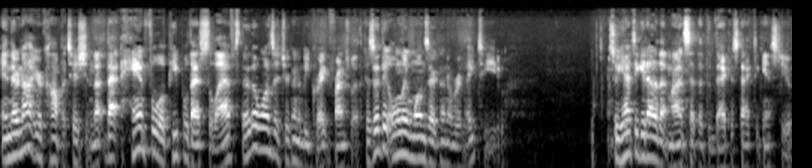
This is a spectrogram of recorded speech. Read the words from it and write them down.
And they're not your competition. That that handful of people that's left, they're the ones that you're going to be great friends with because they're the only ones that are going to relate to you. So you have to get out of that mindset that the deck is stacked against you.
